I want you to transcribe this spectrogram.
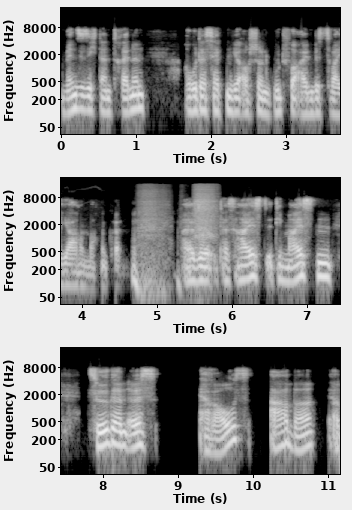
wenn sie sich dann trennen, oh, das hätten wir auch schon gut vor ein bis zwei Jahren machen können. Also das heißt, die meisten zögern es heraus, aber, äh,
